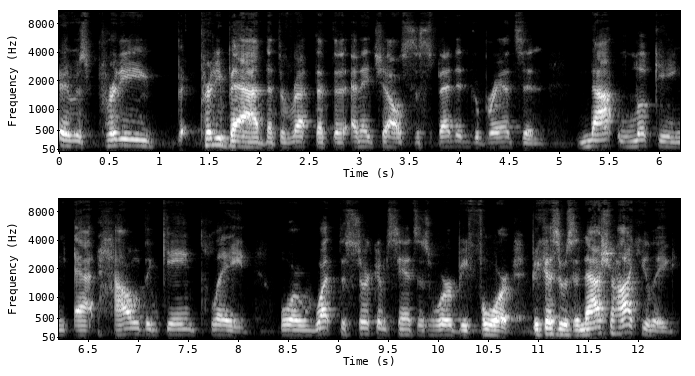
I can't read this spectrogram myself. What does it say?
it was pretty pretty bad that the that the NHL suspended Gudbranson not looking at how the game played or what the circumstances were before because it was a National Hockey League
